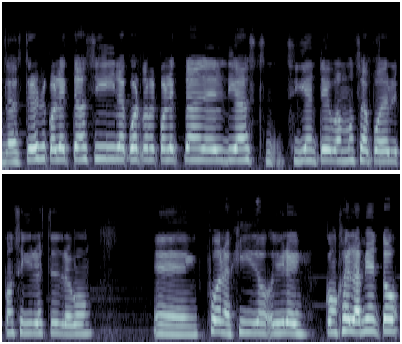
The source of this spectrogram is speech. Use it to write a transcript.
las tres recolectas y la cuarta recolecta del día siguiente vamos a poder conseguir este dragón eh, forajido, diré, congelamiento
